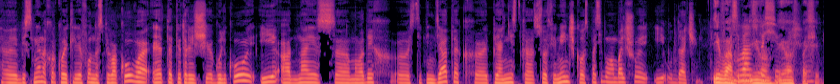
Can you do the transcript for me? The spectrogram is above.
э, бессменных руководителей фонда Спивакова, это Петр Ильич Гулько и одна из молодых э, стипендиаток, э, пианистка Софья Меньшкова. Спасибо вам большое и удачи. И вам, Вам и вам, спасибо и вам спасибо.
